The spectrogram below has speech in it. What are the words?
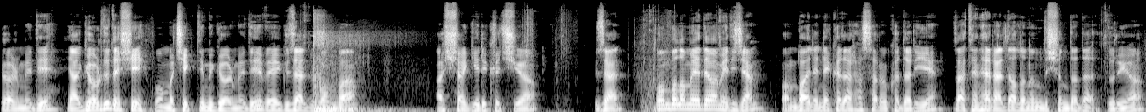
görmedi. Ya gördü de şey bomba çektiğimi görmedi ve güzel bir bomba. Aşağı geri kaçıyor. Güzel. Bombalamaya devam edeceğim. Bombayla ne kadar hasar o kadar iyi. Zaten herhalde alanın dışında da duruyor.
